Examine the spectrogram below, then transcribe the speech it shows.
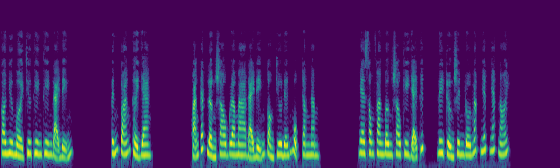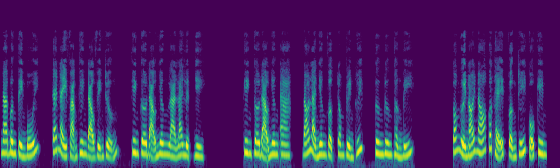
coi như mời chư thiên thiên đại điển. Tính toán thời gian. Khoảng cách lần sau Brahma đại điển còn chưa đến 100 năm. Nghe xong Phan Bân sau khi giải thích, Ly Trường Sinh đôi mắt nhếch nhác nói. Na Bân tiền bối, cái này Phạm Thiên Đạo viện trưởng, Thiên Cơ Đạo Nhân là lai lịch gì? Thiên Cơ Đạo Nhân A, đó là nhân vật trong truyền thuyết, tương đương thần bí. Có người nói nó có thể vận trí cổ kim,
